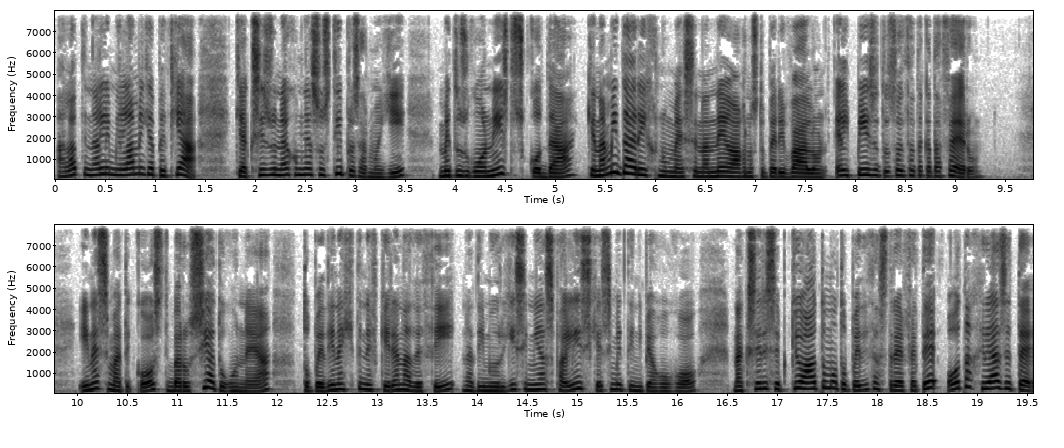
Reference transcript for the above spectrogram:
αλλά απ' την άλλη μιλάμε για παιδιά και αξίζουν να έχουν μια σωστή προσαρμογή με τους γονείς τους κοντά και να μην τα ρίχνουμε σε ένα νέο άγνωστο περιβάλλον, ελπίζοντας ότι θα τα καταφέρουν. Είναι σημαντικό στην παρουσία του γονέα το παιδί να έχει την ευκαιρία να δεθεί, να δημιουργήσει μια ασφαλή σχέση με την υπηαγωγό, να ξέρει σε ποιο άτομο το παιδί θα στρέφεται όταν χρειάζεται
